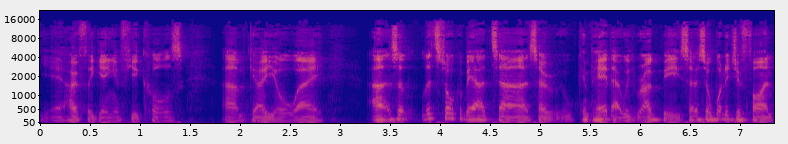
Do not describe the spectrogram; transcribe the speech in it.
yeah, hopefully getting a few calls um, go your way. Uh, so let's talk about uh, so compare that with rugby. So so what did you find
